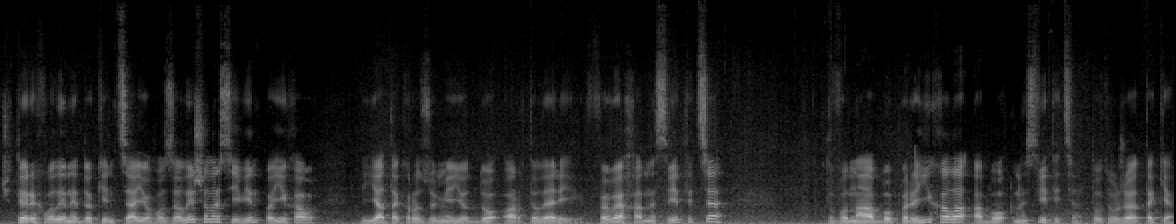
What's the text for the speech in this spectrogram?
4 хвилини до кінця його залишилось, і він поїхав, я так розумію, до артилерії. ФВХ не світиться, вона або переїхала, або не світиться. Тут уже таке.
